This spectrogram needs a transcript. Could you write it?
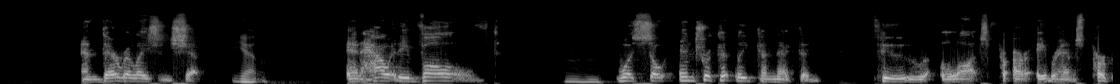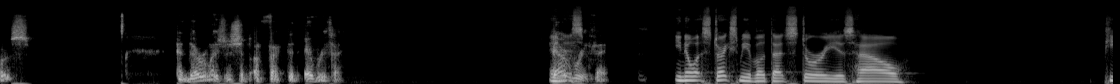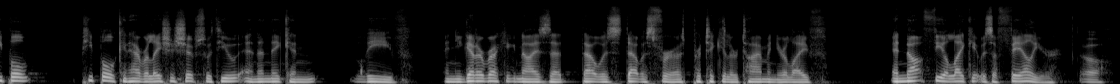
and their relationship Yeah. and how it evolved hmm was so intricately connected to lot's or abraham's purpose. And their relationship affected everything. And everything. You know what strikes me about that story is how people people can have relationships with you and then they can leave. And you got to recognize that that was that was for a particular time in your life and not feel like it was a failure. Oh,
